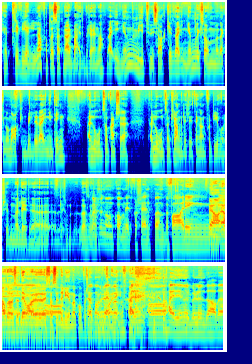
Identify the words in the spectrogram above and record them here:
helt trivielle på en måte sett med Arbeiderparti-øyne. Det er ingen metoo-saker, det, er liksom, det er ikke noen nakenbilder, det er ingenting. Det er noen som kanskje det er noen som kranglet litt en gang for 20 år siden, eller eh, liksom, sånn, Kanskje noen kom litt for sent på en befaring. ja, ja, det var, det var jo Øystein og- Han kom for sent på en befaring. på befaring. ja. Og Heidi Nordby Lunde hadde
